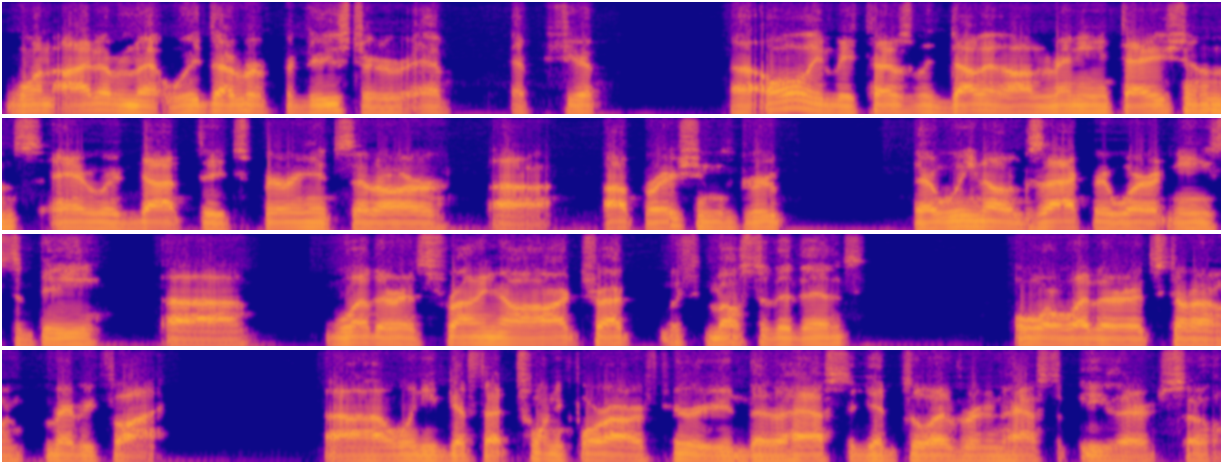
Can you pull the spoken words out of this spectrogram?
one item that we've ever produced or have, have shipped. Uh, only because we've done it on many occasions and we've got the experience in our uh, operations group that we know exactly where it needs to be uh, whether it's running on a hard truck, which most of it is, or whether it's going to maybe fly. Uh, when you get that 24 hour period that it has to get delivered and has to be there. So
